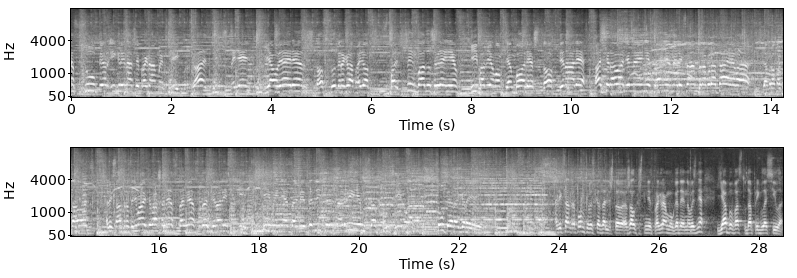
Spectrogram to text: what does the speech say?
Время супер игры нашей программы. В сей праздничный день я уверен, что супер игра пройдет с большим воодушевлением и подъемом, тем более, что в финале очаровательная и несравненная Александра Буратаева. Добро пожаловать, Александра, занимайте ваше место, место финалистки. И мы незамедлительно ринемся в пучину супер игры. Александра, помните, вы сказали, что жалко, что нет программы «Угадай новость дня». Я бы вас туда пригласила.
